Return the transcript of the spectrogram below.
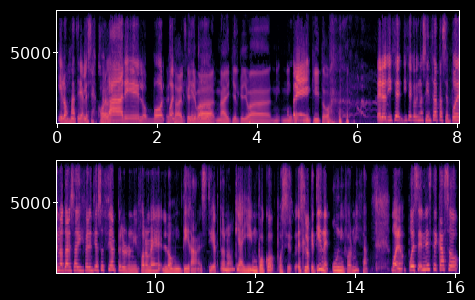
y los materiales escolares, los bol... Está bueno, el es que, que lleva todo. Nike y el que lleva Ni- Ni- Hombre. Nikito. Pero dice, dice Corina Sin Zapa, se puede notar esa diferencia social, pero el uniforme lo mitiga, es cierto, ¿no? Que ahí un poco, pues es- lo que tiene, uniformiza. Bueno, pues en este caso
